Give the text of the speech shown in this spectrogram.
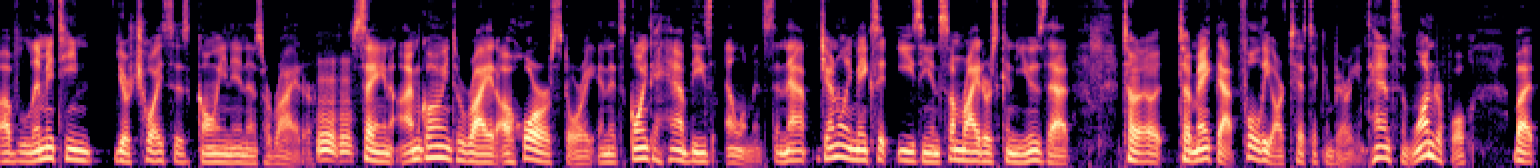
of limiting your choices going in as a writer. Mm-hmm. Saying, I'm going to write a horror story and it's going to have these elements. And that generally makes it easy. And some writers can use that to, to make that fully artistic and very intense and wonderful. But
